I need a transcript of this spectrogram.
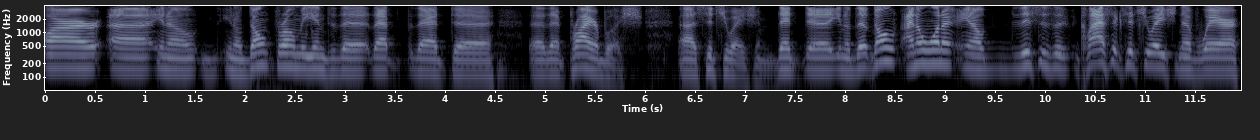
are, uh, you know, you know, don't throw me into the that that uh, uh, that Prior Bush uh, situation. That uh, you know, don't I don't want to. You know, this is a classic situation of where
